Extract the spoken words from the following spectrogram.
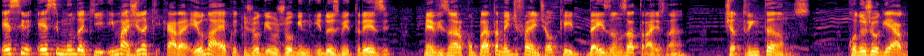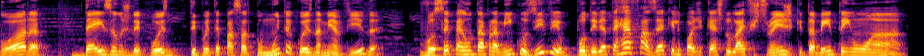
esse, esse mundo aqui, imagina que, cara, eu na época que eu joguei o jogo em, em 2013, minha visão era completamente diferente. Ok, 10 anos atrás, né? Tinha 30 anos. Quando eu joguei agora, 10 anos depois, depois de ter passado por muita coisa na minha vida, você perguntar pra mim, inclusive, eu poderia até refazer aquele podcast do Life Strange, que também tem uma,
